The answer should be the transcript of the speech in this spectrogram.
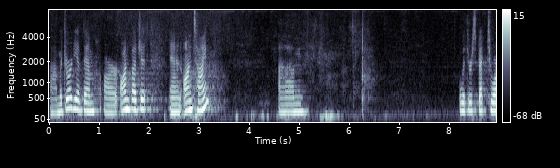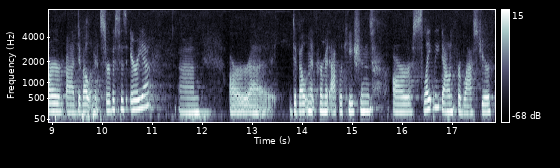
uh, majority of them are on budget and on time. Um, With respect to our uh, development services area, um, our uh, development permit applications are slightly down from last year.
